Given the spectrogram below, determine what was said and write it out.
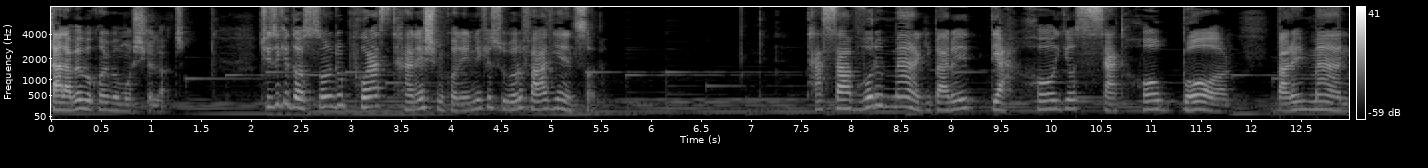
غلبه بکنه به مشکلات. چیزی که داستان رو پر از تنش می‌کنه اینه که سوبارو فقط یه انسانه. تصور مرگ برای ده ها یا صدها بار برای من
